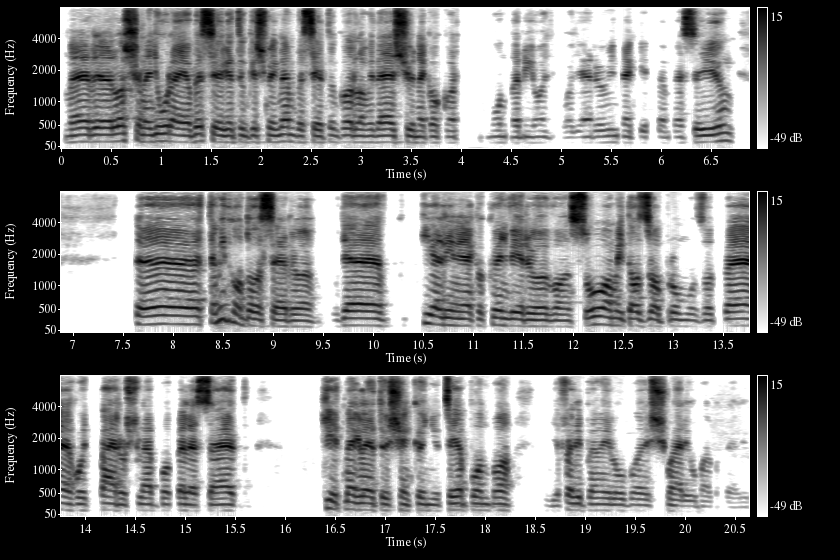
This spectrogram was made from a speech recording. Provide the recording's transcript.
mert lassan egy órája beszélgetünk, és még nem beszéltünk arról, amit elsőnek akartunk mondani, hogy, hogy erről mindenképpen beszéljünk. Te mit gondolsz erről? Ugye Kielinének a könyvéről van szó, amit azzal promózott be, hogy páros lábbal beleszállt két meglehetősen könnyű célpontba, ugye Felipe Mélóba és Mário Balotelli.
